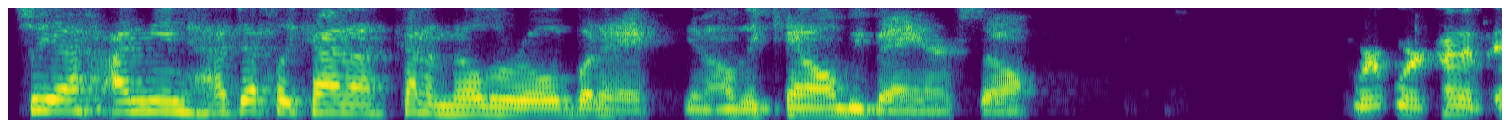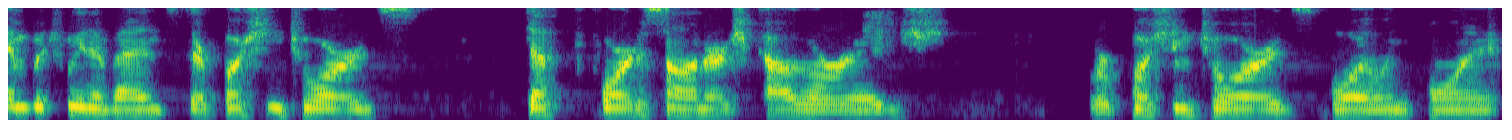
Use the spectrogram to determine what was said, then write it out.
so yeah, I mean, I definitely kind of kind of middle of the road, but hey, you know, they can't all be bangers. So We're, we're kind of in between events. They're pushing towards Death Before Dishonor Chicago Ridge. We're pushing towards Boiling Point.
